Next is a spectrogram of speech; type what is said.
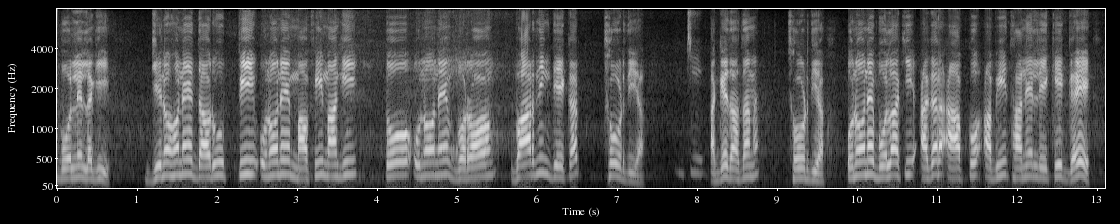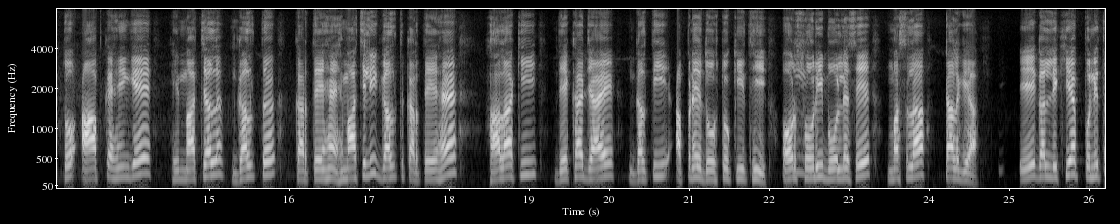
बोलने लगी जिन्होंने दारू पी उन्होंने माफ़ी मांगी तो उन्होंने वारंग वार्निंग देकर छोड़ दिया ਜੀ आगे दादा मैं छोड़ दिया उन्होंने बोला कि अगर आपको अभी थाने लेके गए तो आप कहेंगे हिमाचल गलत करते हैं हिमाचली गलत करते हैं हालांकि देखा जाए गलती अपने दोस्तों की थी और जी। सॉरी बोलने से मसला टल गया ਇਹ ਗੱਲ ਲਿਖੀ ਹੈ ਪੁਨਿਤ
